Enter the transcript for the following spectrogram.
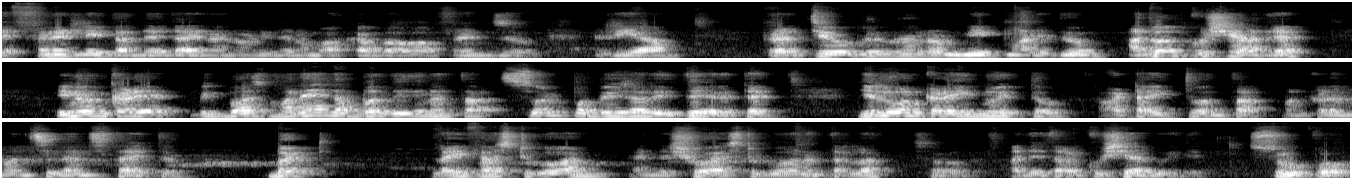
ಡೆಫಿನೆಟ್ಲಿ ತಂದೆ ತಾಯಿನ ನೋಡಿದ್ದೆ ನಮ್ಮ ಅಕ್ಕ ಬಾಬಾ ಫ್ರೆಂಡ್ಸ್ ರಿಯಾ. ಪ್ರತಿಯೊಬ್ಬರನ್ನ ಮೀಟ್ ಮಾಡಿದ್ದು. ಅದೊಂದು ಖುಷಿ ಆದ್ರೆ ಇನ್ನೊಂದ್ ಕಡೆ ಬಿಗ್ ಬಾಸ್ ಮನೆಯಿಂದ ಬಂದಿದ್ದೀನಿ ಅಂತ ಸ್ವಲ್ಪ ಬೇಜಾರು ಇದ್ದೇ ಇರುತ್ತೆ. ಎಲ್ಲೋ ಒಂದ್ ಕಡೆ ಇನ್ನೂ ಇತ್ತು, ಆಟ ಇತ್ತು ಅಂತ ಒಂದ್ ಕಡೆ ಮನ್ಸಿಗೆ ಅನ್ಸ್ತಾ ಇತ್ತು. But life has to go on and show has to go on ಅಂತಲ್ಲ ಸೊ ಅದೇ ತರ ಖುಷಿಯಾಗೂ ಇದೆ ಸೂಪರ್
